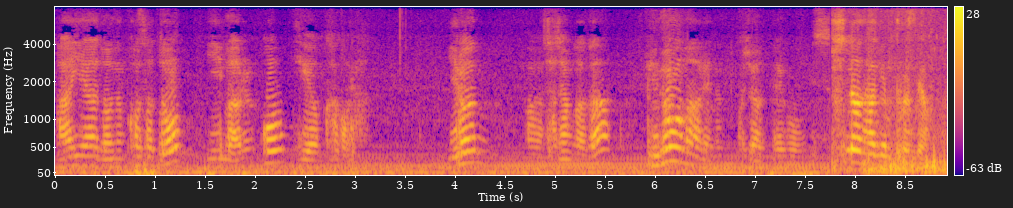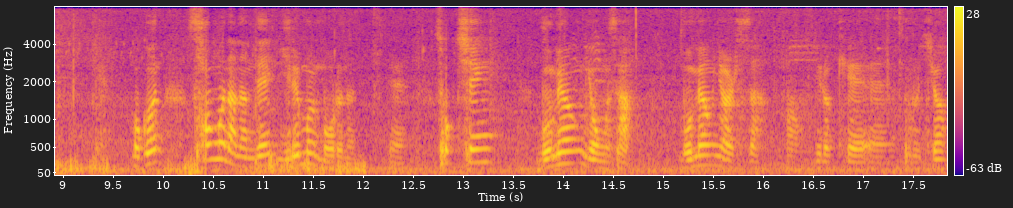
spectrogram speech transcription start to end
아이야 너는 커서도 이 말을 꼭 기억하거라. 이런 어, 자장가가 비노 마을에는 구전되고 있습니다. 신원하긴 불명. 예, 혹은 성은 아는데 이름을 모르는 예, 속칭 무명용사, 무명열사 어, 이렇게 예, 부르죠.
